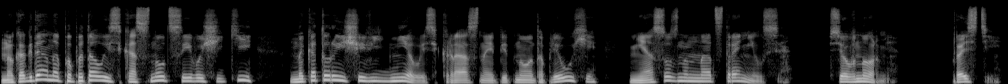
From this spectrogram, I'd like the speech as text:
но когда она попыталась коснуться его щеки, на которой еще виднелось красное пятно от оплеухи, неосознанно отстранился. Все в норме. Прости.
